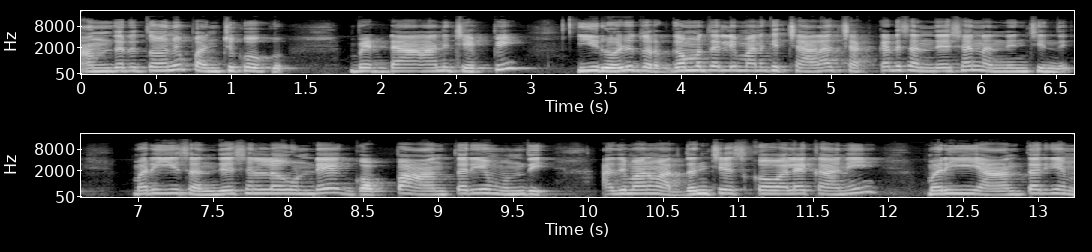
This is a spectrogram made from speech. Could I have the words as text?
అందరితోనూ పంచుకోకు. బిడ్డ అని చెప్పి ఈరోజు దుర్గమ్మ తల్లి మనకి చాలా చక్కటి సందేశాన్ని అందించింది. మరి ఈ సందేశంలో ఉండే గొప్ప ఆంతర్యం ఉంది. అది మనం అర్థం చేసుకోవాలే కానీ మరి ఈ ఆంతర్యం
